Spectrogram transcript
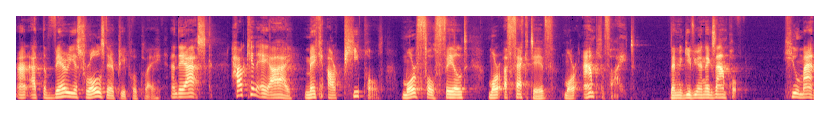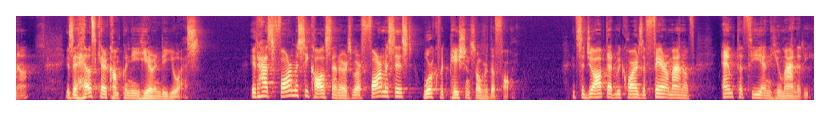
and at the various roles their people play. And they ask, how can AI make our people more fulfilled, more effective, more amplified? Let me give you an example. Humana is a healthcare company here in the US. It has pharmacy call centers where pharmacists work with patients over the phone. It's a job that requires a fair amount of empathy and humanity.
